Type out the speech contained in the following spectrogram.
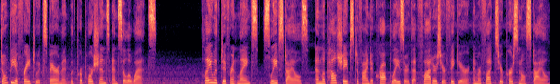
don't be afraid to experiment with proportions and silhouettes. Play with different lengths, sleeve styles, and lapel shapes to find a crop blazer that flatters your figure and reflects your personal style.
